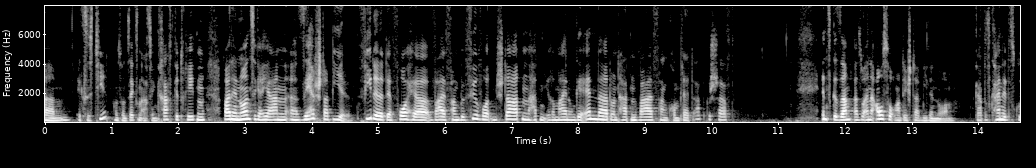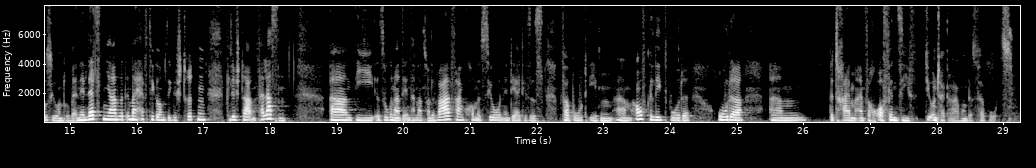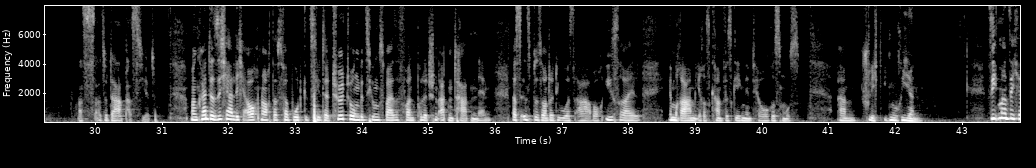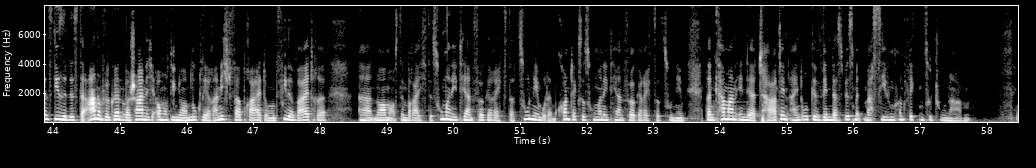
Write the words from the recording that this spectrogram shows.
ähm, existiert, 1986 in Kraft getreten, war in den 90er Jahren äh, sehr stabil. Viele der vorher Walfang befürwortenden Staaten hatten ihre Meinung geändert und hatten Walfang komplett abgeschafft. Insgesamt also eine außerordentlich stabile Norm gab es keine Diskussion darüber. In den letzten Jahren wird immer heftiger um sie gestritten. Viele Staaten verlassen äh, die sogenannte Internationale Walfangkommission, in der dieses Verbot eben ähm, aufgelegt wurde, oder ähm, betreiben einfach offensiv die Untergrabung des Verbots. Was also da passiert. Man könnte sicherlich auch noch das Verbot gezielter Tötungen bzw. von politischen Attentaten nennen, das insbesondere die USA, aber auch Israel im Rahmen ihres Kampfes gegen den Terrorismus ähm, schlicht ignorieren. Sieht man sich jetzt diese Liste an, und wir könnten wahrscheinlich auch noch die Norm nuklearer Nichtverbreitung und viele weitere äh, Normen aus dem Bereich des humanitären Völkerrechts dazunehmen oder im Kontext des humanitären Völkerrechts dazunehmen, dann kann man in der Tat den Eindruck gewinnen, dass wir es mit massiven Konflikten zu tun haben.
